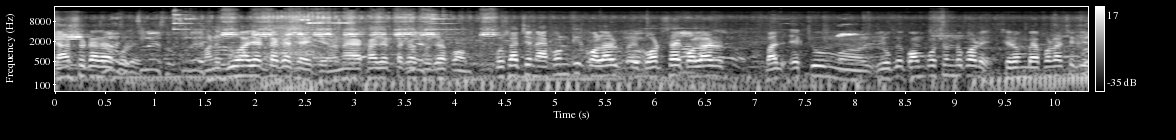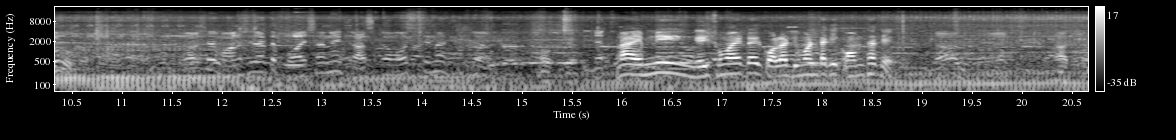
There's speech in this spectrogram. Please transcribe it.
চারশো টাকা করে। মানে দু হাজার টাকা চাইছে মানে এক হাজার টাকা সোজা কম। পোষাচ্ছেন এখন কি কলার বর্ষায় কলার বা একটু লোকে কম পছন্দ করে? সেরকম ব্যাপার আছে কিছু? বলছে মানুষের হাতে পয়সা নেই কাজ কাম হচ্ছে না ওকে। না এমনি এই সময়টায় কলার ডিমান্ডটা কি কম থাকে? আচ্ছা।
